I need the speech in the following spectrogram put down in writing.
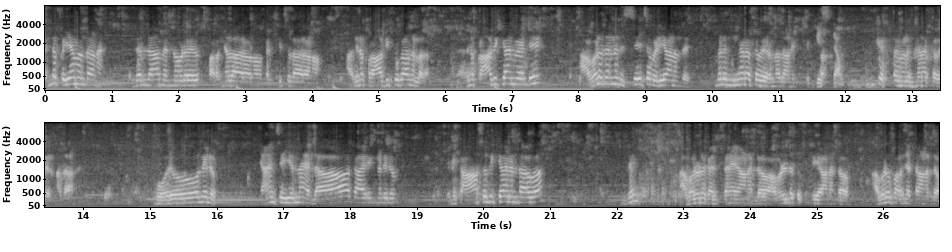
എന്റെ പ്രിയം എന്താണ്? ഇതെല്ലാം എന്നോട് പറഞ്ഞതാരാണോ കൽപ്പിച്ചതാരാണോ? അതിനെ പ്രാപിക്കുക എന്നുള്ളതാണ് അതിനെ പ്രാപിക്കാൻ വേണ്ടി അവൾ തന്നെ നിശ്ചയിച്ച വഴിയാണെന്ത്? നിങ്ങൾ ഇങ്ങനൊക്കെ വരുന്നതാണ് ഇഷ്ടം. ഇഷ്ടങ്ങൾ ഇങ്ങനൊക്കെ വരുന്നതാണ്. ഓരോന്നിലും ഞാൻ ചെയ്യുന്ന എല്ലാ കാര്യങ്ങളിലും എനിക്ക് ആസ്വദിക്കാനുണ്ടാവുക. ഇത് അവളുടെ കൽപ്പനയാണല്ലോ അവളുടെ തൃപ്തിയാണല്ലോ അവൾ പറഞ്ഞിട്ടാണല്ലോ.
